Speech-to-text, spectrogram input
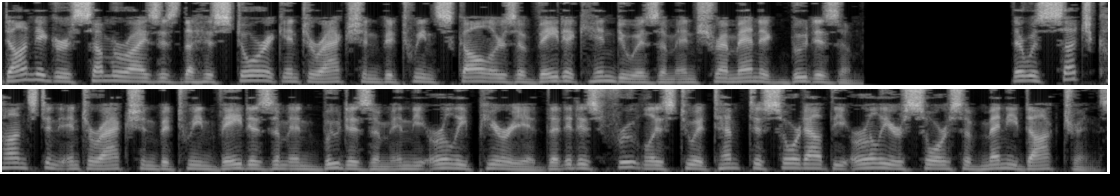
Doniger summarizes the historic interaction between scholars of Vedic Hinduism and Shramanic Buddhism. There was such constant interaction between Vedism and Buddhism in the early period that it is fruitless to attempt to sort out the earlier source of many doctrines,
